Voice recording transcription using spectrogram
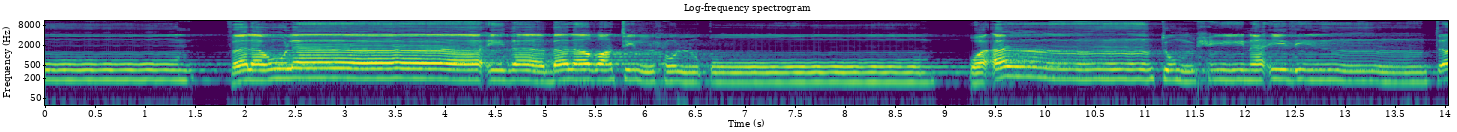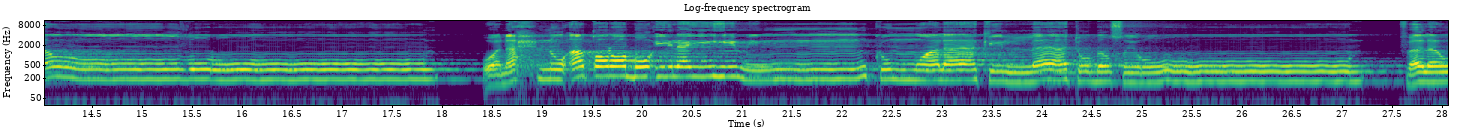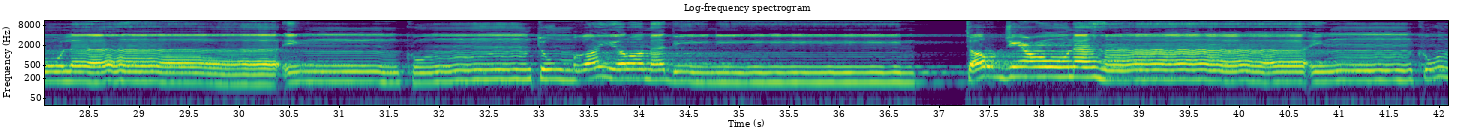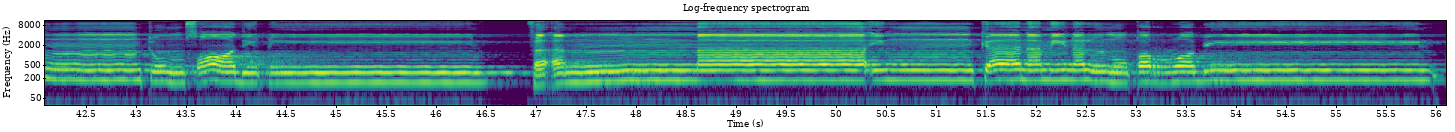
فلولا إذا بلغت الحلقوم وأنتم حينئذ تنظرون ونحن أقرب إليه منكم ولكن لا تبصرون فلولا إن كنتم غير مدينين. ترجعونها إن كنتم صادقين. فأما إن كان من المقربين.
